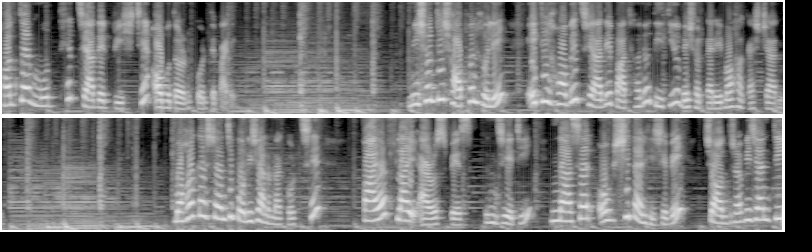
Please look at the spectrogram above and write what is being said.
ঘণ্টার মধ্যে চাঁদের পৃষ্ঠে অবতরণ করতে পারে। মিশনটি সফল হলে এটি হবে চাঁদে পাঠানো দ্বিতীয় বেসরকারি মহাকাশযান। মহাকাশযানটি পরিচালনা করছে ফায়ারফ্লাই অ্যারোস্পেস, যেটি নাসার অংশীদার হিসেবে চন্দ্রাভিযানটি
